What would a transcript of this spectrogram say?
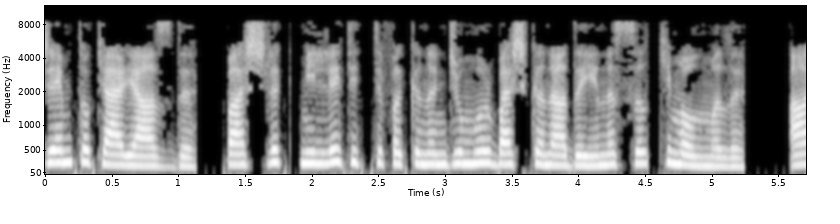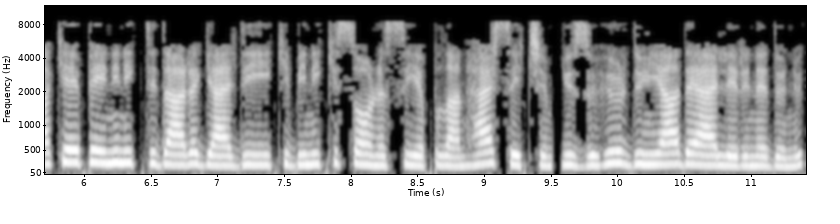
Cem Toker yazdı. Başlık, Millet İttifakı'nın Cumhurbaşkanı adayı nasıl, kim olmalı? AKP'nin iktidara geldiği 2002 sonrası yapılan her seçim, yüzü hür dünya değerlerine dönük,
